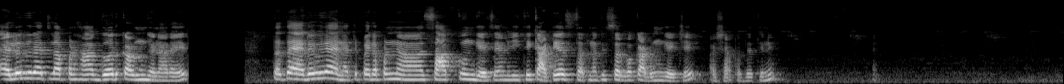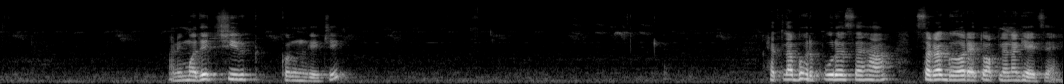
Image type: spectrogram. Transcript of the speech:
ॲलोविरातला आपण हा गर काढून घेणार आहे. तर आता ॲलोवेरा आहे ना ते पहिलं आपण साफ करून घ्यायचं आहे. म्हणजे इथे काटे असतात ना ते सर्व काढून घ्यायचे अशा पद्धतीने. आणि मध्ये चीर करून घ्यायची. ह्यातला भरपूर असा हा सगळा गर आहे तो आपल्याला घ्यायचा आहे.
